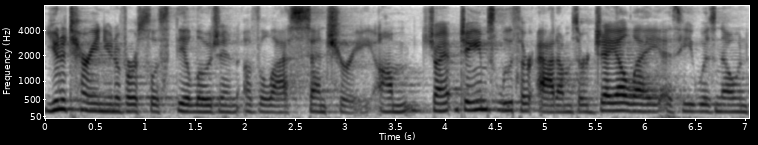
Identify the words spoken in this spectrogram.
Unitarian Universalist theologian of the last century, um, J- James Luther Adams, or JLA as he was known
